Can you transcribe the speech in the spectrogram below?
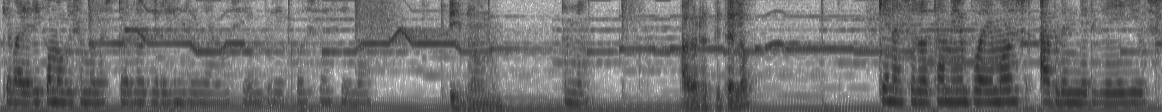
Que parece como que somos nosotros los que les enseñamos siempre cosas y más. Y no, no. No. A ver, repítelo. Que nosotros también podemos aprender de ellos.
